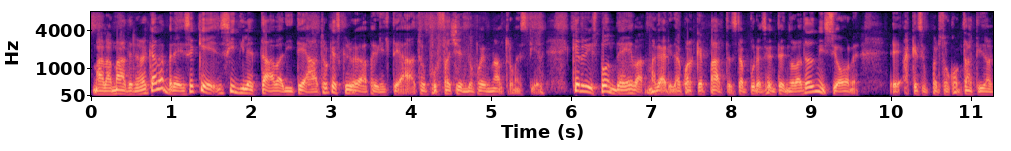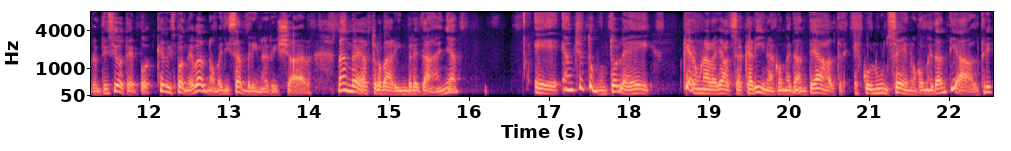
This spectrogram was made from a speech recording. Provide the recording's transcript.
ma la madre era calabrese, che si dilettava di teatro, che scriveva per il teatro, pur facendo poi un altro mestiere, che rispondeva, magari da qualche parte sta pure sentendo la trasmissione, eh, anche se ho perso contatti da tantissimo tempo, che rispondeva al nome di Sabrina Richard. L'andai a trovare in Bretagna e a un certo punto lei che era una ragazza carina come tante altre e con un seno come tanti altri,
